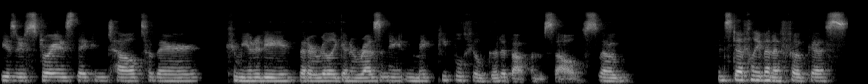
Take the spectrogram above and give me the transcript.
these are stories they can tell to their community that are really going to resonate and make people feel good about themselves. So it's definitely been a focus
